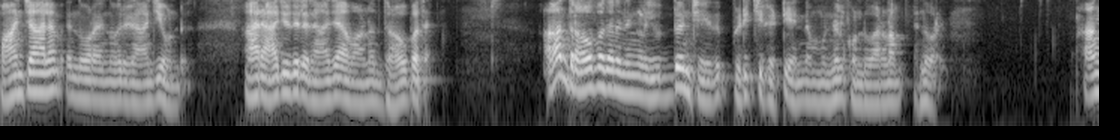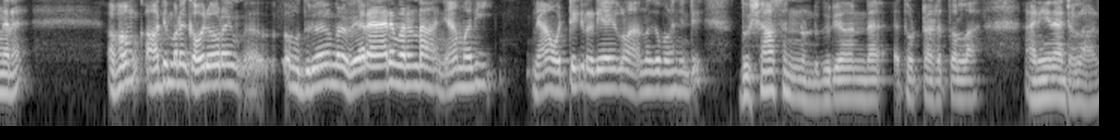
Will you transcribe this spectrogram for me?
പാഞ്ചാലം എന്ന് പറയുന്ന ഒരു രാജ്യമുണ്ട്. ആ രാജ്യത്തിലെ രാജാവാണ് ദ്രൗപദൻ. ആ ദ്രൗപദനെ നിങ്ങൾ യുദ്ധം ചെയ്ത് പിടിച്ചു കെട്ടി എന്നെ മുന്നിൽ കൊണ്ടുവരണം എന്ന് പറയും. അങ്ങനെ. അപ്പം ആദ്യം പറയും കൗരവ പറയും "ഓ, ദുര്യോധനൻ പറയും വേറെ ആരും വരണ്ട ഞാൻ മതി. ഞാൻ ഒറ്റയ്ക്ക് റെഡി ആയിക്കോളാം എന്നൊക്കെ പറഞ്ഞിട്ട് ദുശാസനുണ്ട് ദുര്യോധനന്റെ തൊട്ടടുത്തുള്ള അനിയനായിട്ടുള്ള ആൾ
